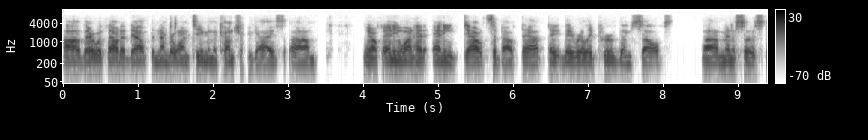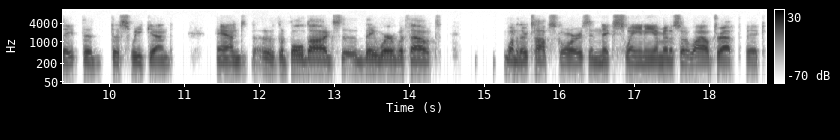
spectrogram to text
Uh, they're without a doubt the number one team in the country, guys. Um, you know, if anyone had any doubts about that, they they really proved themselves. Uh, Minnesota State did this weekend, and the Bulldogs they were without one of their top scorers in Nick Swaney, a Minnesota Wild draft pick.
